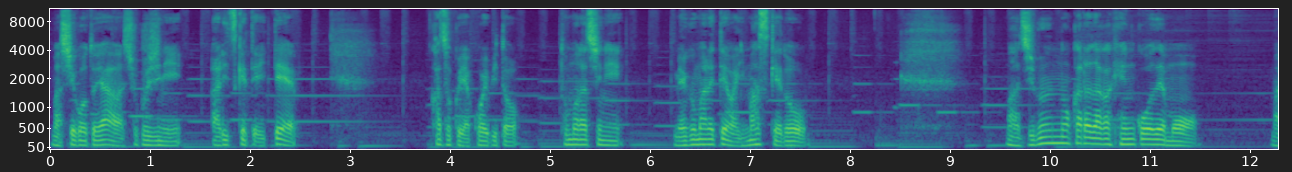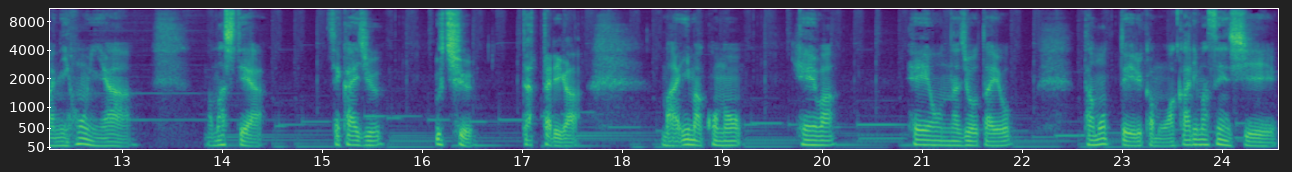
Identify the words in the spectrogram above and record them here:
まあ仕事や食事にありつけていて、家族や恋人、友達に恵まれてはいますけど、まあ自分の体が健康でも、まあ日本や、まあ、ましてや世界中、宇宙だったりが、まあ今この平和、平穏な状態を保っているかもわかりませんし、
